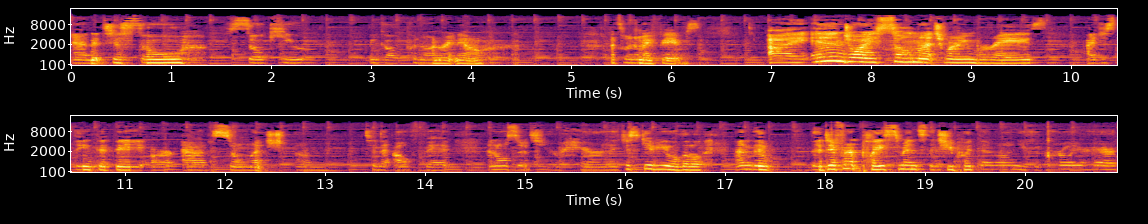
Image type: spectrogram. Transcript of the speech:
and it's just so, so cute. I think I'll put it on right now. That's one of my faves. I enjoy so much wearing berets. I just think that they are add so much um, to the outfit and also to your hair. They just give you a little, and the, the different placements that you put them on, you could curl your hair,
